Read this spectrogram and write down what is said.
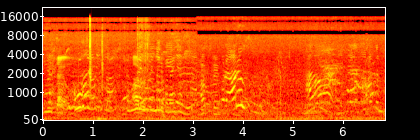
もやったある。んだ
